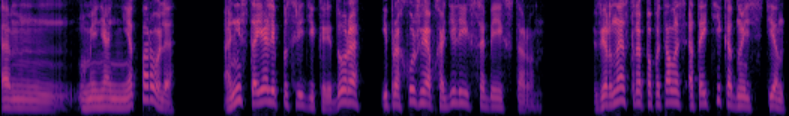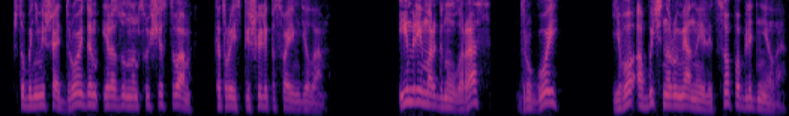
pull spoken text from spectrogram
«Эм, у меня нет пароля». Они стояли посреди коридора, и прохожие обходили их с обеих сторон. Вернестра попыталась отойти к одной из стен, чтобы не мешать дроидам и разумным существам, которые спешили по своим делам. Имри моргнул раз, другой. Его обычно румяное лицо побледнело.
